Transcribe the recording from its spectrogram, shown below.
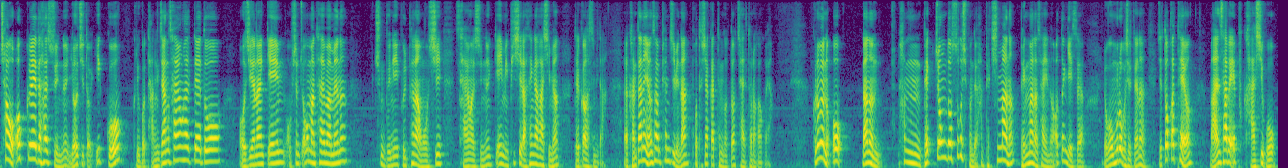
차후 업그레이드 할 수 있는 여지도 있고 그리고 당장 사용할 때도 어지간한 게임 옵션 조금만 타협하면은 충분히 불편함 없이 사용할 수 있는 gaming PC라 생각하시면 될 것 같습니다 간단한 영상 편집이나 포토샵 같은 것도 잘 돌아가고요. 그러면 어 나는 한 100 정도 쓰고 싶은데 한 110만원? 100만원 사이는 어떤 게 있어요? 요거 물어보실 때는 이제 똑같아요. 1400F 가시고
